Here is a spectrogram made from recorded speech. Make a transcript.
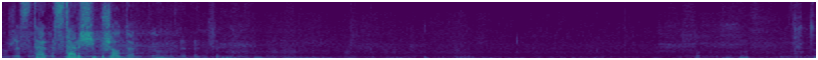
Może star, starsi przodem. To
